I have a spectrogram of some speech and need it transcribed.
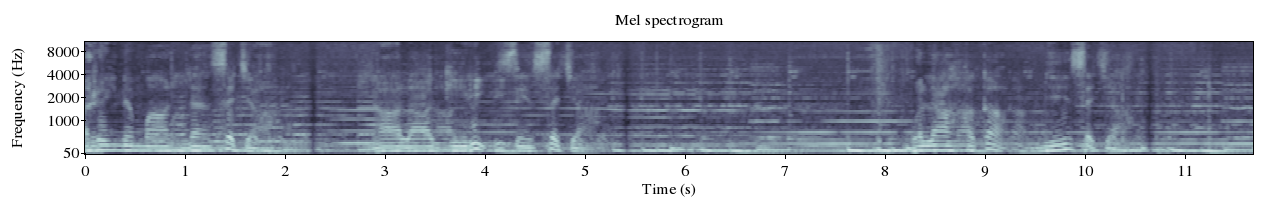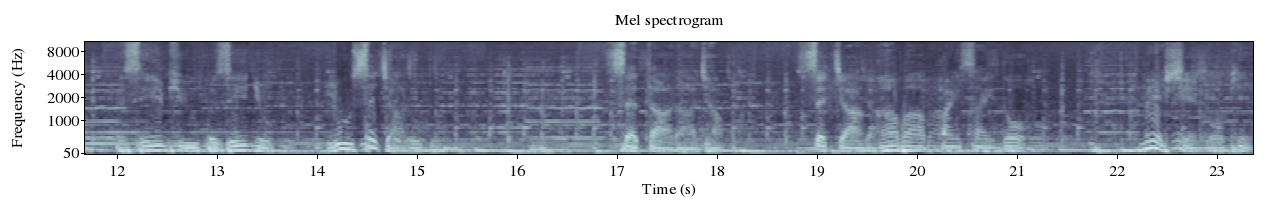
အရိဏမလန်ဆက်ကြနာလာဂီရိစင်ဆက်ကြဝလာဟကမြင်းဆက် ကြပဇင်းဖြူပဇင်းညိုလူဆက်ကြလို့ဆက်တာရာကြောင့်ဆက်ကြငါးပါးပိုင်ဆိုင်သောမဲ့ရှင်တော်ဖြင့်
